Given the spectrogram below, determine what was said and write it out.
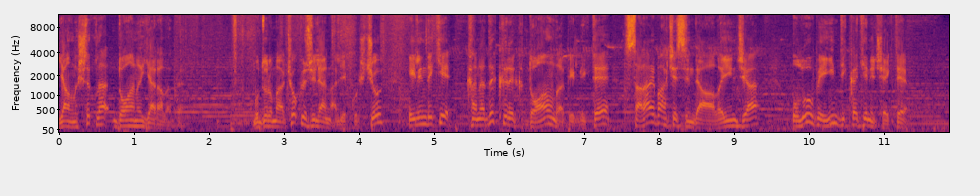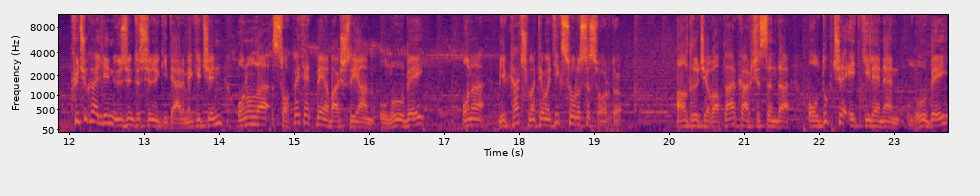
yanlışlıkla Doğan'ı yaraladı. Bu duruma çok üzülen Ali Kuşçu, elindeki kanadı kırık Doğan'la birlikte saray bahçesinde ağlayınca Ulu Bey'in dikkatini çekti. Küçük Ali'nin üzüntüsünü gidermek için onunla sohbet etmeye başlayan Ulu Bey, ona birkaç matematik sorusu sordu. Aldığı cevaplar karşısında oldukça etkilenen Ulu Bey,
